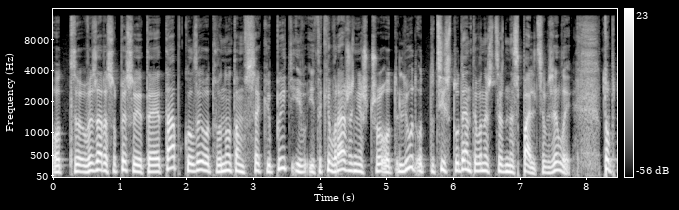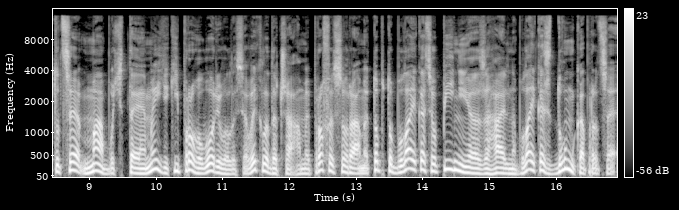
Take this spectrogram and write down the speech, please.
от ви зараз описуєте етап, коли от воно там все кипить, і і таке враження, що от люд, от ці студенти, вони ж це не з пальця взяли. Тобто, це, мабуть, теми, які проговорювалися викладачами, професорами. Тобто була якась опінія загальна, була якась думка про це.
